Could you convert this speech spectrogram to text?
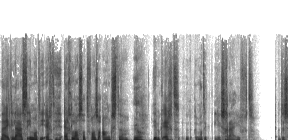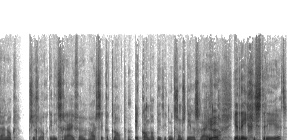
nou ik laatst iemand die echt, echt last had van zijn angsten. ja. Die heb ik echt, want ik, je schrijft. Er zijn ook psychologen die niet schrijven. Hartstikke knap. Ik kan dat niet. Ik moet soms dingen schrijven. Ja. Je registreert.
